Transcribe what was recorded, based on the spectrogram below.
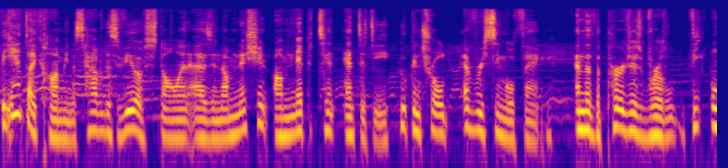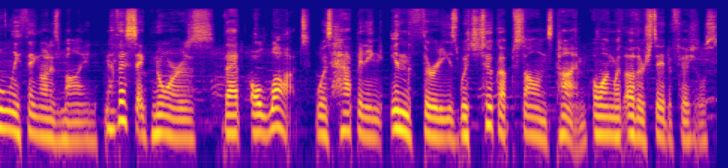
The anti-communists have this view of Stalin as an omniscient, omnipotent entity who controlled every single thing, and that the purges were the only thing on his mind. Now this ignores that a lot was happening in the 30s which took up Stalin's time, along with other state officials.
